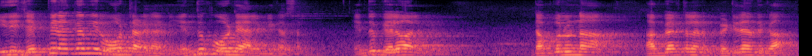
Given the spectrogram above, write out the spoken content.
ఇది చెప్పినాక మీరు ఓట్లు అడగండి. ఎందుకు ఓటేయాలి మీకు అసలు? ఎందుకు గెలవాలి మీరు? డబ్బులున్న అభ్యర్థులను పెట్టినందుక?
